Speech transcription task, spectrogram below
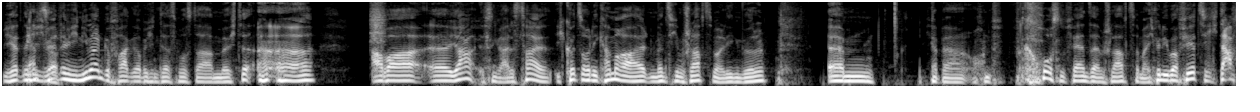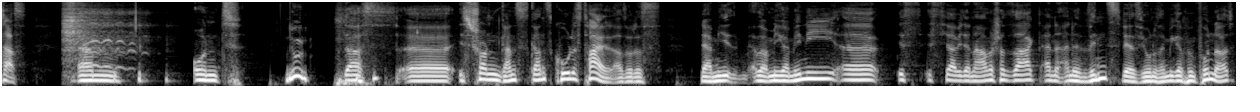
Mich hat nämlich, nämlich niemand gefragt, ob ich einen Testmuster haben möchte. Aber äh, ja, ist ein geiles Teil. Ich könnte es auch in die Kamera halten, wenn es nicht im Schlafzimmer liegen würde. Ähm, ich habe ja auch einen großen Fernseher im Schlafzimmer. Ich bin über 40, ich darf das. Ähm, und Nun, das äh, ist schon ein ganz, ganz cooles Teil. Also das, der Ami, also Amiga Mini äh, ist, ist ja, wie der Name schon sagt, eine, eine Winz-Version des Amiga 500.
